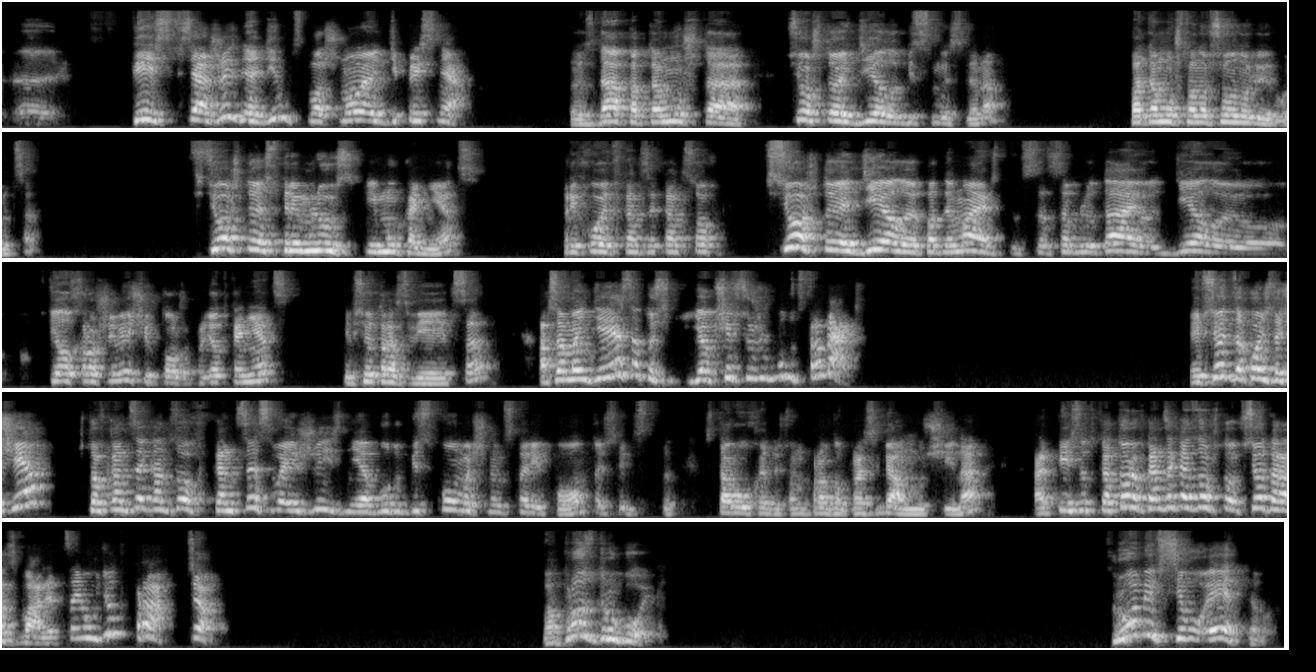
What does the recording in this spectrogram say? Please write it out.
весь, вся жизнь один сплошной депресняк. То есть, да, потому что все, что я делаю, бессмысленно, потому что оно все аннулируется. Все, что я стремлюсь, ему конец, приходит в конце концов. Все, что я делаю, поднимаюсь, соблюдаю, делаю, делаю хорошие вещи, тоже придет конец, и все это развеется. А самое интересное, то есть я вообще всю жизнь буду страдать. И все это закончится чем? Что в конце концов, в конце своей жизни я буду беспомощным стариком, то есть старухой, то есть он, правда, про себя он мужчина, описывает, который в конце концов, что все это развалится и уйдет в прах. Все. Вопрос другой. Кроме всего этого,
